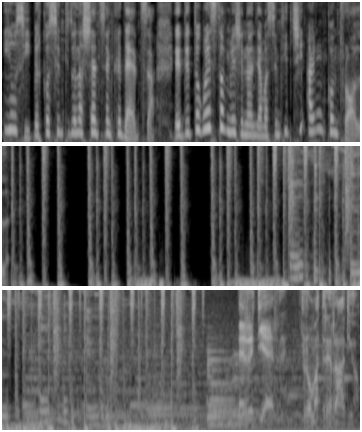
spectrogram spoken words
Io sì, perché ho sentito la scienza in credenza e detto questo invece noi andiamo a sentirci I'm in Control. RTR, Roma 3 Radio.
